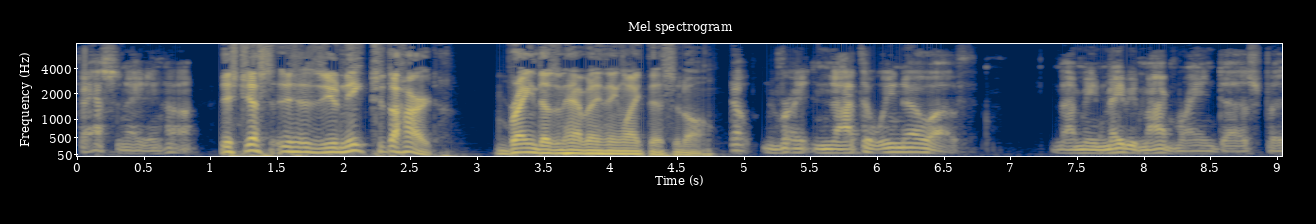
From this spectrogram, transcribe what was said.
Fascinating, huh? This just this is unique to the heart. Brain doesn't have anything like this at all. No, not that we know of. I mean, maybe my brain does, but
